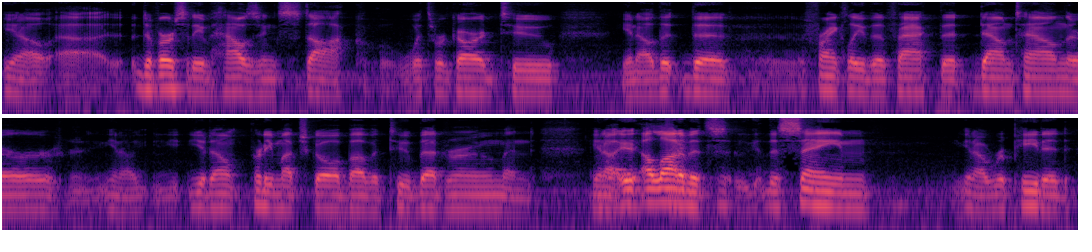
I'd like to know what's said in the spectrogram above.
you know, uh, diversity of housing stock with regard to, you know, the the frankly the fact that downtown there are, you know, you, you don't pretty much go above a two bedroom, and you know, it, a lot of it's the same, you know, repeated.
